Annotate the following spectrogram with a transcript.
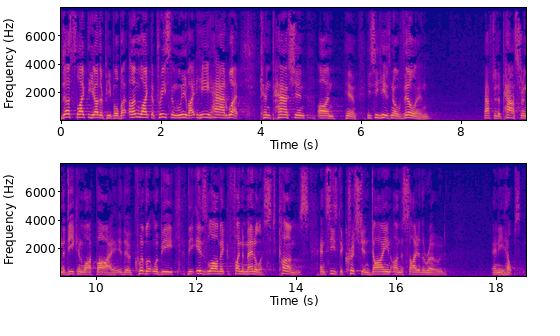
just like the other people, but unlike the priest and the Levite, he had what? Compassion on him. You see, he is no villain. After the pastor and the deacon walk by, the equivalent would be the Islamic fundamentalist comes and sees the Christian dying on the side of the road and he helps him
